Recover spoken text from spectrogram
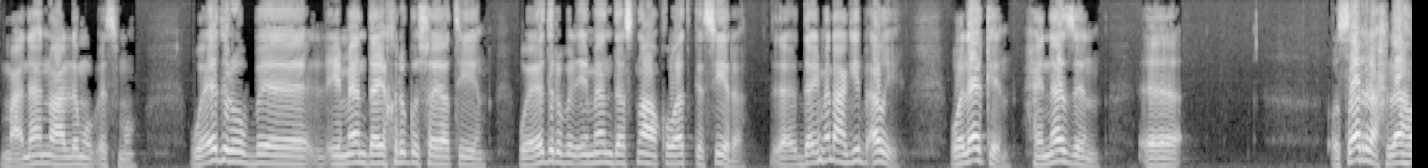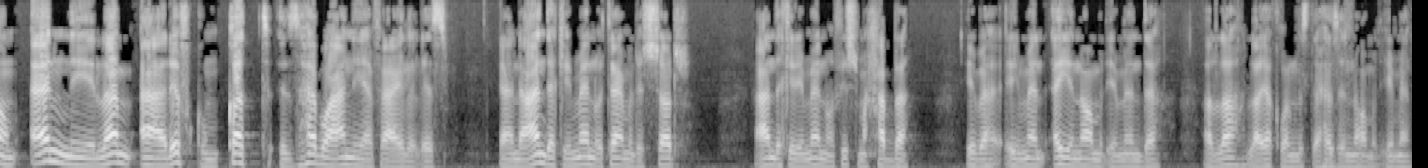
معناه أنه علموا باسمه. وقدروا بالإيمان ده يخرجوا شياطين وقدروا بالإيمان ده يصنعوا قوات كثيرة. ده إيمان عجيب قوي. ولكن حينئذ آه أصرح لهم أني لم أعرفكم قط اذهبوا عني يا فاعل الاسم. يعني عندك إيمان وتعمل الشر عندك الإيمان ومفيش محبة يبقى إيمان أي نوع من الإيمان ده؟ الله لا يقبل مثل هذا النوع من الإيمان.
